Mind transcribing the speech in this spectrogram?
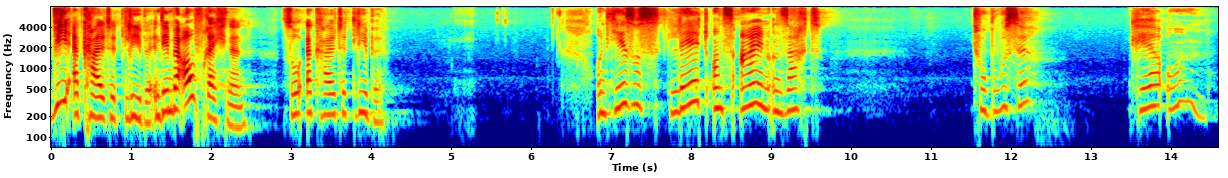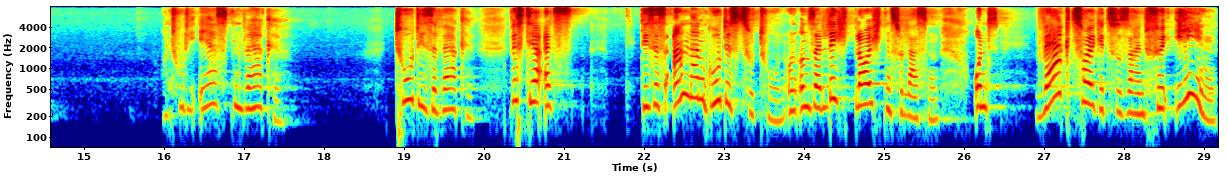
Wie erkaltet Liebe? Indem wir aufrechnen. So erkaltet Liebe. Und Jesus lädt uns ein und sagt, tu Buße, kehr um und tu die ersten Werke. Tu diese Werke. Wisst ihr, als dieses anderen Gutes zu tun und unser Licht leuchten zu lassen und Werkzeuge zu sein für ihn,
